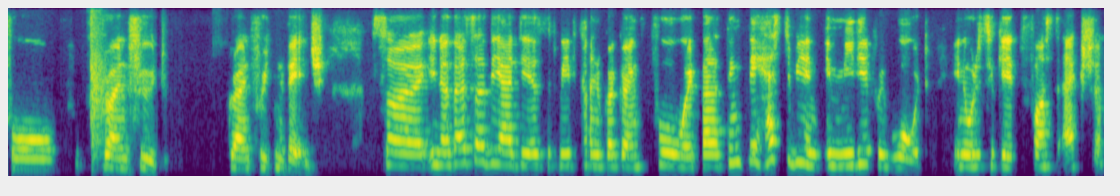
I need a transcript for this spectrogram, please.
for grown food, grown fruit and veg. So, you know, those are the ideas that we've kind of got going forward. But I think there has to be an immediate reward in order to get fast action.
